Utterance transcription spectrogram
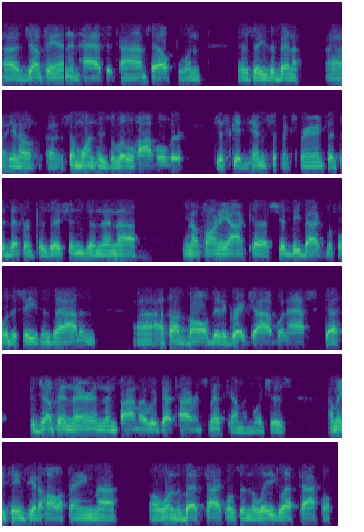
uh, jump in and has at times helped when there's either been a uh, you know uh, someone who's a little hobbled or just getting him some experience at the different positions, and then uh, you know Farniok uh, should be back before the season's out, and uh, I thought Ball did a great job when asked uh, to jump in there, and then finally we've got Tyron Smith coming, which is how many teams get a Hall of Fame, uh, or one of the best tackles in the league, left tackle,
